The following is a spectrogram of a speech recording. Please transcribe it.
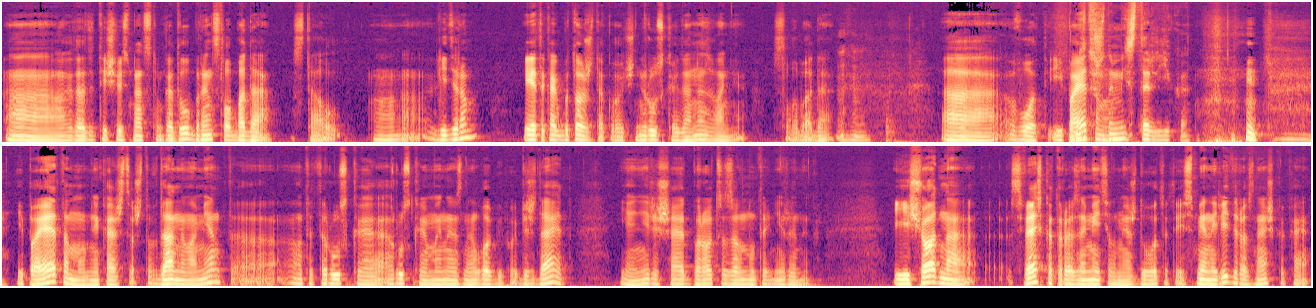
Когда в 2018 году бренд Слобода стал лидером. И это как бы тоже такое очень русское да, название. Слобода. Мгм. А, вот. И Это поэтому... что мистер Рика. И поэтому, мне кажется, что в данный момент э, вот это русское, русское майонезное лобби побеждает, и они решают бороться за внутренний рынок. И еще одна связь, которую я заметил между вот этой сменой лидеров, знаешь, какая?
